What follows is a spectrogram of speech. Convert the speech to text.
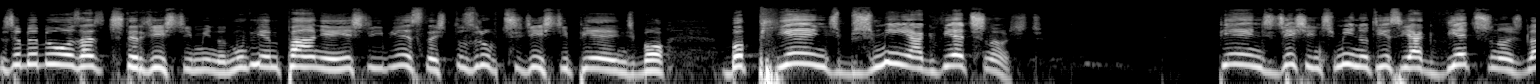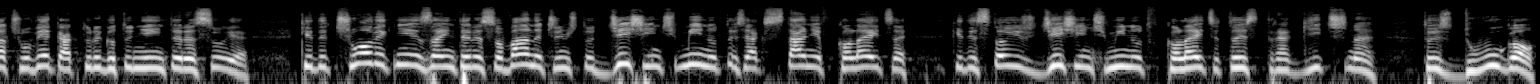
Żeby było za 40 minut. Mówiłem, panie, jeśli jesteś, to zrób 35, bo, bo 5 brzmi jak wieczność. 5-10 minut jest jak wieczność dla człowieka, którego to nie interesuje. Kiedy człowiek nie jest zainteresowany czymś, to 10 minut to jest jak stanie w kolejce. Kiedy stoisz 10 minut w kolejce, to jest tragiczne, to jest długo.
